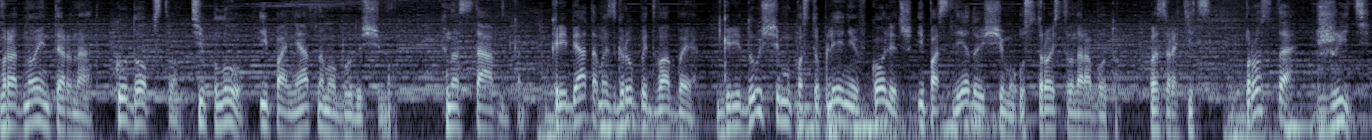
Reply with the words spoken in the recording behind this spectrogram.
В родной интернат, к удобствам, теплу и понятному будущему – к наставникам, к ребятам из группы 2Б, к грядущему поступлению в колледж и последующему устройству на работу. Возвратиться. Просто жить.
